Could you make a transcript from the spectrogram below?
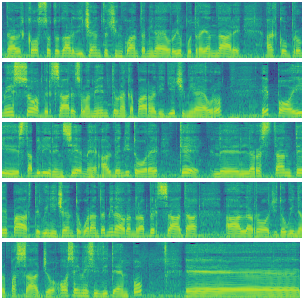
dal costo totale di 150.000 euro io potrei andare al compromesso a versare solamente una caparra di 10.000 euro e poi stabilire insieme al venditore che la restante parte, quindi 140.000 euro, andrà versata al rogito, quindi al passaggio. Ho sei mesi di tempo. Eh,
